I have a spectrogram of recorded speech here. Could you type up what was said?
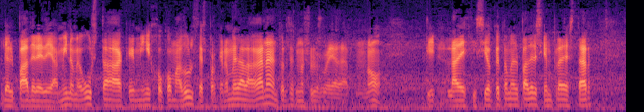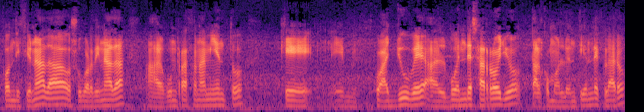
del padre de a mí no me gusta que mi hijo coma dulces porque no me da la gana, entonces no se los voy a dar. No, la decisión que tome el padre siempre ha de estar condicionada o subordinada a algún razonamiento que eh, coadyuve al buen desarrollo, tal como él lo entiende, claro,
